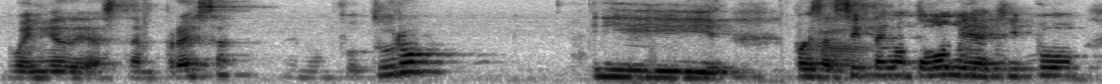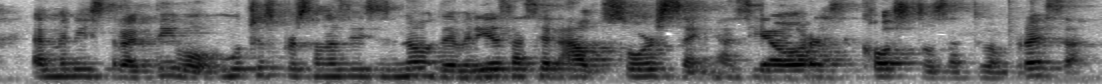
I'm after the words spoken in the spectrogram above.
dueña de esta empresa en un futuro. Y pues así tengo todo mi equipo administrativo. Muchas personas dicen, no, deberías hacer outsourcing, así ahorras costos a tu empresa.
